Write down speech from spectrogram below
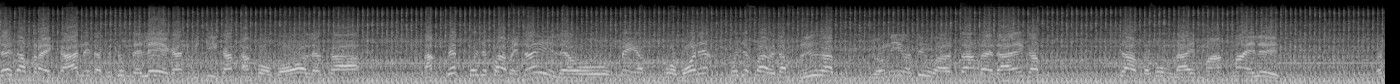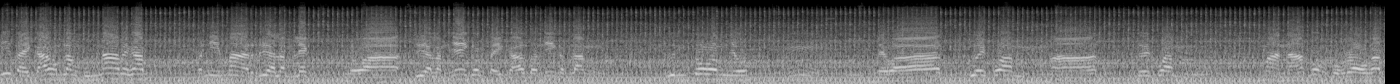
ได้ทำรายการให้ท่านผู้ชมได้เล่กันวิธีการทำบ่อบอแล้วก็ตักเซ็ตก็จะพาไปไหนแล้วแม่งกับบ่อบอเนี้ยก็จะพาไปทำปลือครับช่วงนี้ก็ถือว่าสร้างรายได้ให้กับเจ้าประมงได้มากไม่เลยตอนนี้ไต่กาวกำลังมุ่งหน้าไปครับวันนี้มาเรือลำเล็กเพราะว่าเรือลำใหญ่ของไต่กาวตอนนี้กำลังขึ้นต้นอยู่แต่ว่าด้วยความอ่า ด้วยความมาหนาของพวกเราครับ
